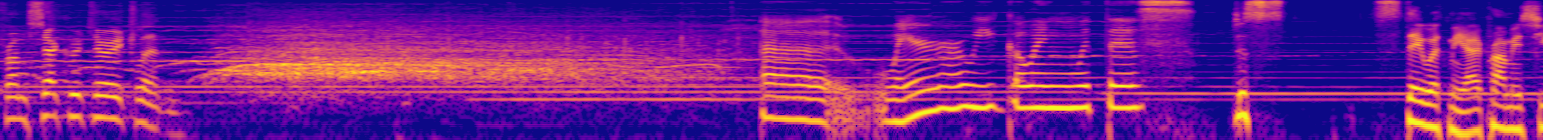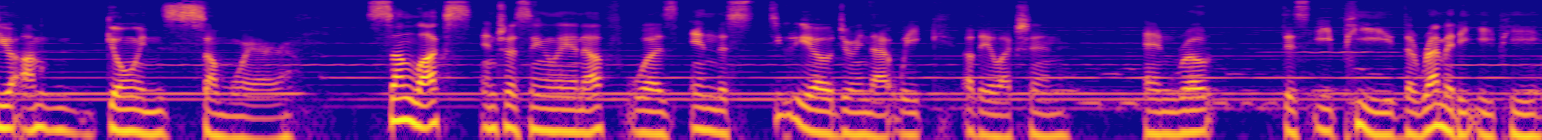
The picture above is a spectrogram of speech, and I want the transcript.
from Secretary Clinton. Uh, where are we going with this? Just stay with me. I promise you, I'm going somewhere. Son Lux, interestingly enough, was in the studio during that week of the election and wrote this EP, the Remedy EP,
